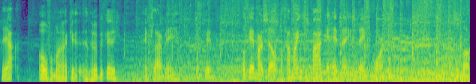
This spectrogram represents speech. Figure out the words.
Ja, Overmaken en huppakee. en klaar ben je. Oké. Oké Marcel, we gaan mandjes maken en eh, ik spreek je morgen. Tot dan.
